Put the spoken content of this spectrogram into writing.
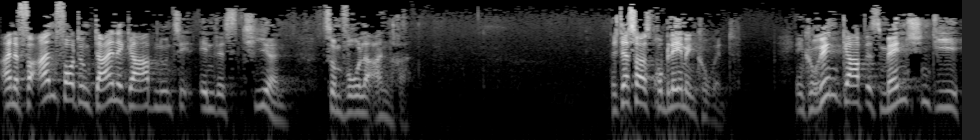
Eine Verantwortung, deine Gaben nun zu investieren zum Wohle anderer. Das war das Problem in Korinth. In Korinth gab es Menschen, die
